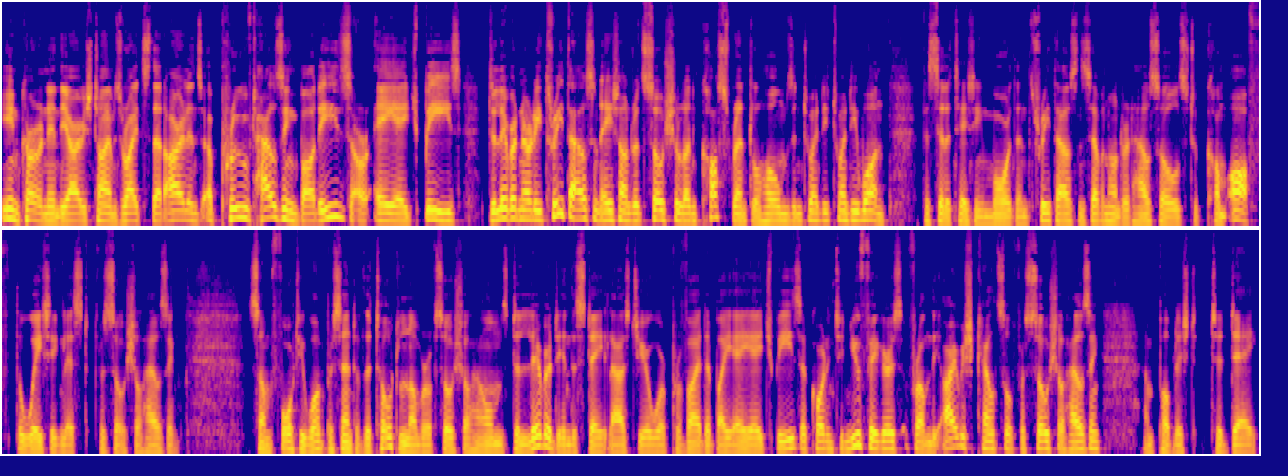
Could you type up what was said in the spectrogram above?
Ian Curran in the Irish Times writes that Ireland's approved housing bodies, or AHBs, delivered nearly 3,800 social and cost rental homes in 2021, facilitating more than 3,700 households to come off the waiting list for social housing. Some 41% of the total number of social homes delivered in the state last year were provided by AHBs, according to new figures from the Irish Council for Social Housing and published today.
